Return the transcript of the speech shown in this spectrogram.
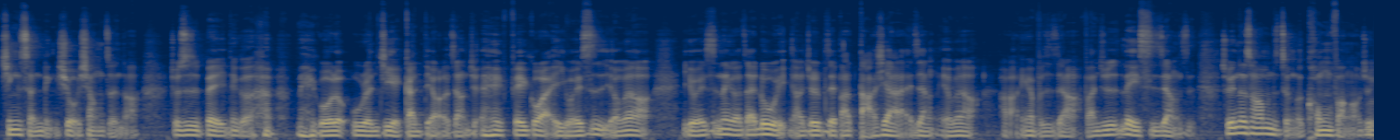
精神领袖象征啊。就是被那个 美国的无人机给干掉了，这样就哎、飞过来，以为是有没有？以为是那个在录影啊，就是直接把它打下来，这样有没有？啊，应该不是这样，反正就是类似这样子。所以那时候他们的整个空防啊，就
